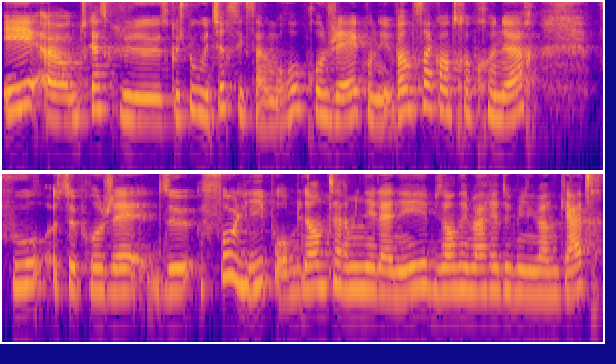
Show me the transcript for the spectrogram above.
Et euh, en tout cas, ce que, ce que je peux vous dire, c'est que c'est un gros projet, qu'on est 25 entrepreneurs pour ce projet de folie pour bien terminer l'année, bien démarrer 2024.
